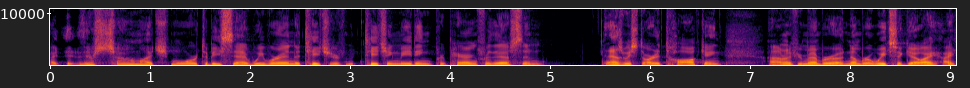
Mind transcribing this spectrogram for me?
I, there's so much more to be said. We were in the teacher teaching meeting preparing for this, and, and as we started talking, I don't know if you remember a number of weeks ago, I, I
